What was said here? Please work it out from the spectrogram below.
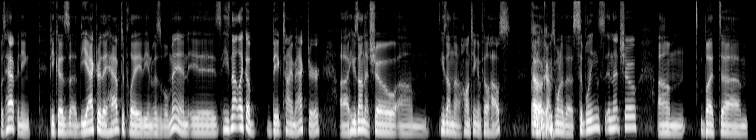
was happening because uh, the actor they have to play the Invisible Man is he's not like a big time actor. Uh, he was on that show. Um, he's on the Haunting of Hill House. He's Oh, the- okay. He was one of the siblings in that show. Um, but um,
